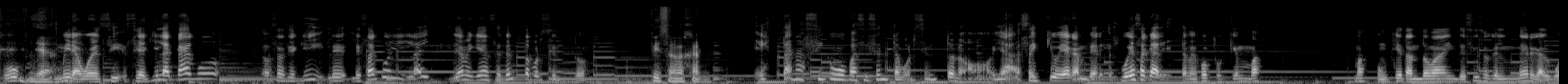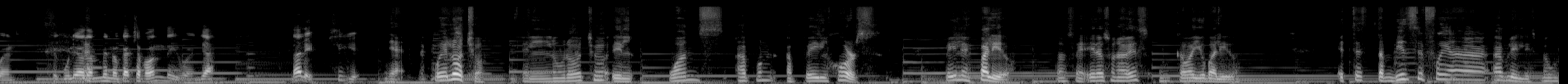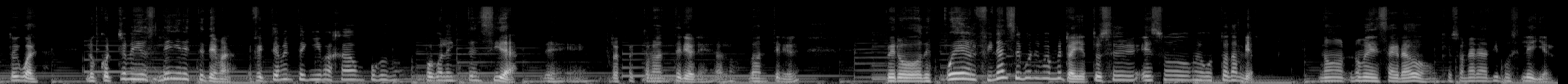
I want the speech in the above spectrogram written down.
Mira, weón, si, si aquí la cago, o sea, si aquí le, le saco el like, ya me quedan 70%. Empieza a bajar. Es tan así como para 60%, no, ya, sabes que voy a cambiar. Voy a sacar esta mejor porque es más, más punqueta, ando más indeciso que el Nergal, weón. Ese culiado también no cacha para dónde ir, weón, ya. Dale, sigue. Ya, después el 8, el número 8, el Once Upon a Pale Horse. Pale es pálido, entonces eras una vez un caballo pálido. Este también se fue a, a playlist, me gustó igual. Lo encontré medio slayer este tema. Efectivamente aquí bajaba un poco, un poco la intensidad de- respecto a los anteriores, a los dos anteriores. Pero después al final se pone más metralla, entonces eso me gustó también. No, no me desagradó, aunque sonara tipo slayer.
